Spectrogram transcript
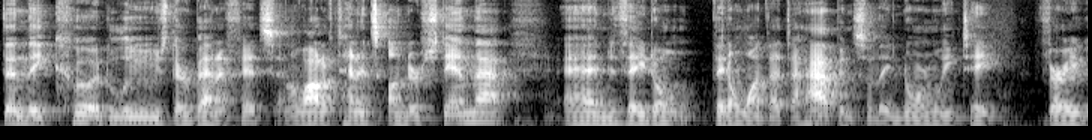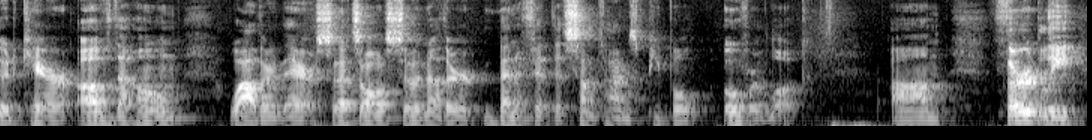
then they could lose their benefits. And a lot of tenants understand that and they don't they don't want that to happen so they normally take very good care of the home while they're there. So that's also another benefit that sometimes people overlook. Um, thirdly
